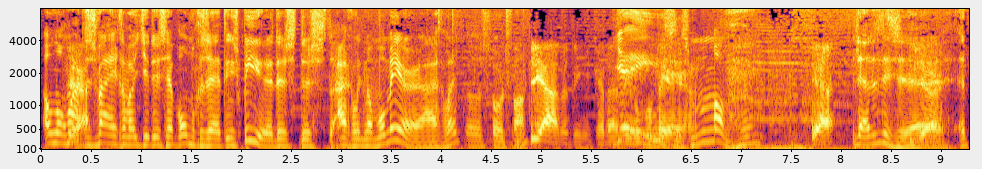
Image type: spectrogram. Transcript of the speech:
Om nog maar Ja. te zwijgen wat je dus hebt omgezet in spieren. Dus, dus eigenlijk nog wel meer eigenlijk. Een soort van. Ja, dat denk ik uiteindelijk nog wel meer. Jezus, Ja. man. ja. Ja, dat is... eh, Ja. het,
